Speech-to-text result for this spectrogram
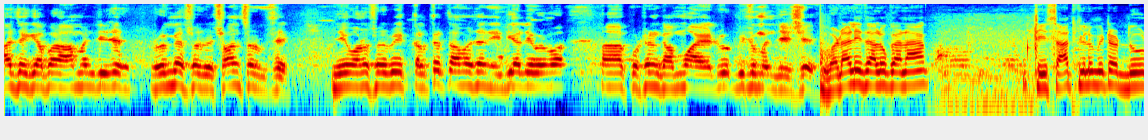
આ જગ્યા પર આ મંદિર છે, રોમ્યા સ્વરૂપે શાંત સ્વરૂપ છે. જે સ્વરૂપ એ કલકત્તામાં છે અને ઇન્ડિયા લેવલમાં કોઠણ ગામમાં આવેલું બીજું મંદિર છે. વડાલી તાલુકાના થી સાત કિલોમીટર દૂર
